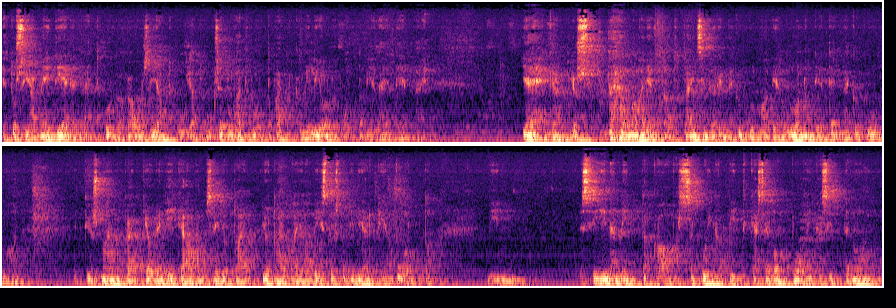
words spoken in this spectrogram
ja tosiaan me ei tiedetä, että kuinka kauan se jatkuu. Jatkuuko se tuhat vuotta vai vaikka miljoona vuotta vielä eteenpäin. Ja ehkä jos vähän laajentaa tuota insinöörin näkökulmaa vielä luonnontieteen näkökulmaan, että jos maailmankaikkeuden ikä on se jotain, jotain vajaa 15 miljardia vuotta, niin siinä mittakaavassa, kuinka pitkä se loppuaika sitten on,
